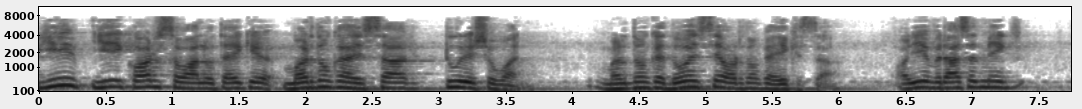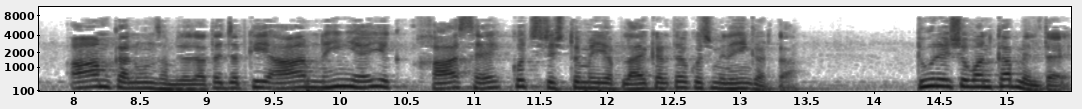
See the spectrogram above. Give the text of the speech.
یہ یہ ایک اور سوال ہوتا ہے کہ مردوں کا حصہ ٹو ریشو ون مردوں کے دو حصے، عورتوں کا ایک حصہ۔ اور یہ وراثت میں ایک عام قانون سمجھا جاتا ہے، جبکہ یہ عام نہیں ہے، یہ خاص ہے، کچھ رشتوں میں یہ اپلائی کرتا ہے کچھ میں نہیں کرتا۔ ٹو ریشو ون کب ملتا ہے؟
